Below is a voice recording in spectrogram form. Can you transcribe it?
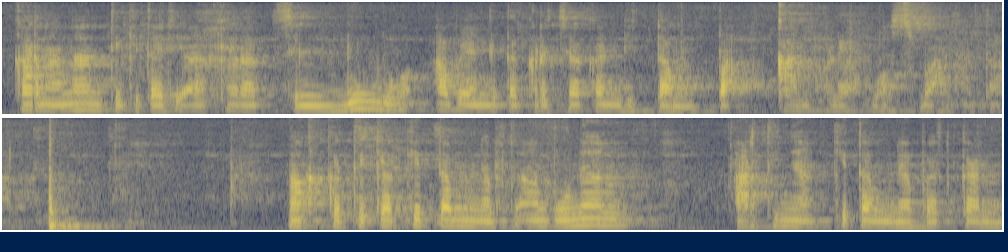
Karena nanti kita di akhirat seluruh apa yang kita kerjakan ditampakkan oleh Allah Subhanahu wa taala. Maka ketika kita mendapatkan ampunan artinya kita mendapatkan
